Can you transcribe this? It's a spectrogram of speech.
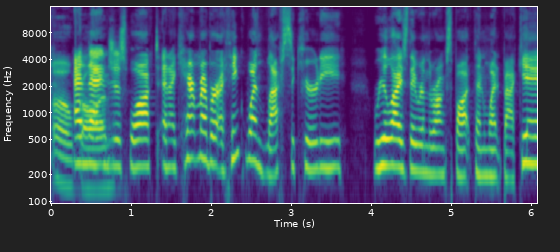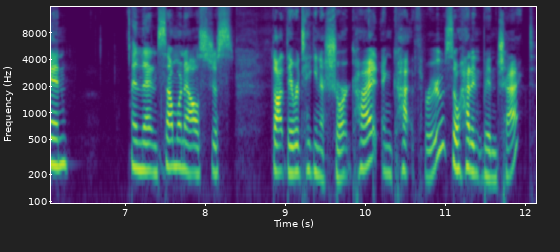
Oh and god. then just walked and i can't remember i think one left security realized they were in the wrong spot then went back in and then someone else just thought they were taking a shortcut and cut through so hadn't been checked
